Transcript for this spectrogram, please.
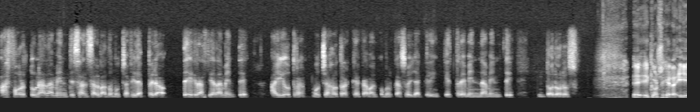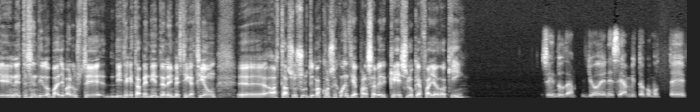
Afortunadamente se han salvado muchas vidas, pero desgraciadamente hay otras, muchas otras que acaban, como el caso de Jacqueline, que es tremendamente doloroso. Eh, consejera, y en este sentido va a llevar usted, dice que está pendiente de la investigación, eh, hasta sus últimas consecuencias para saber qué es lo que ha fallado aquí. Sin duda, yo en ese ámbito, como usted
